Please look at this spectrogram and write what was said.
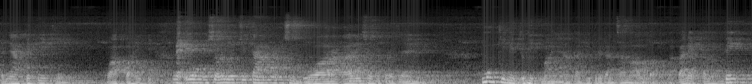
penyakit ini wabah ini nek wong iso nyuci tangan sembarang kali iso dipercayai. Mungkin itu hikmahnya akan diberikan sama Allah. Makanya penting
